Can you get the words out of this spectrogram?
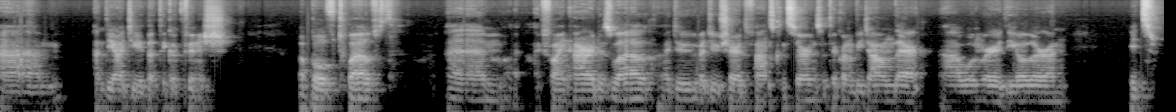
Um, and the idea that they could finish above 12th, um, I find hard as well. I do I do share the fans' concerns that they're going to be down there uh, one way or the other, and it's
